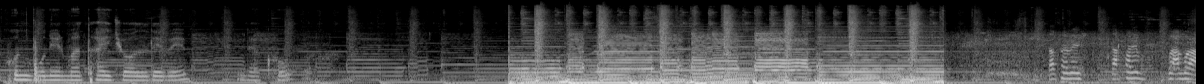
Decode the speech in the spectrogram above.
এখন বোনের মাথায় জল দেবে দেখো। তারপরে তারপরে বাবা।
